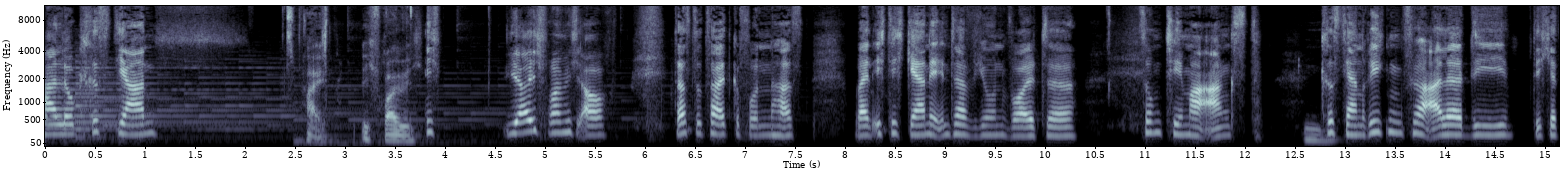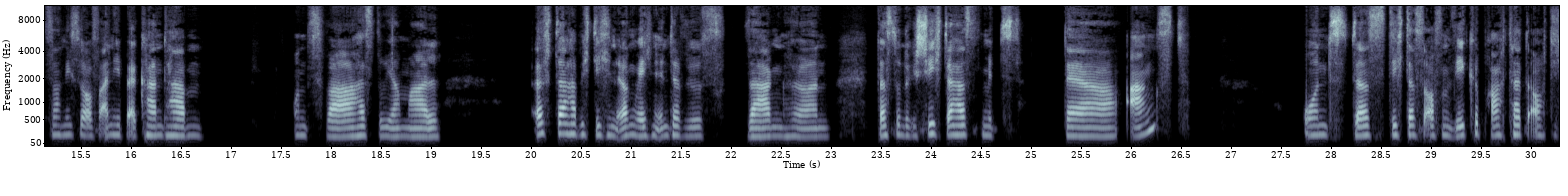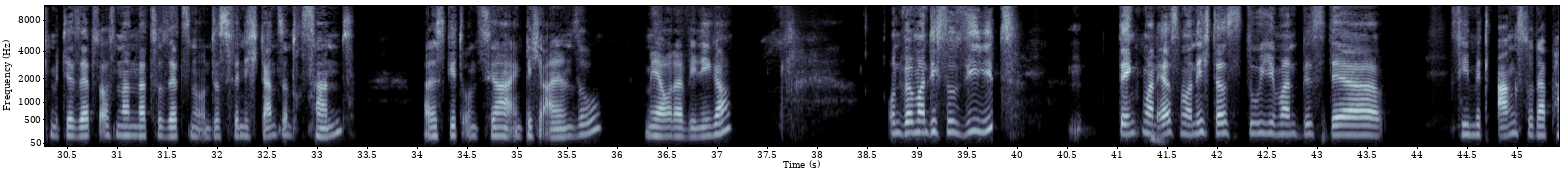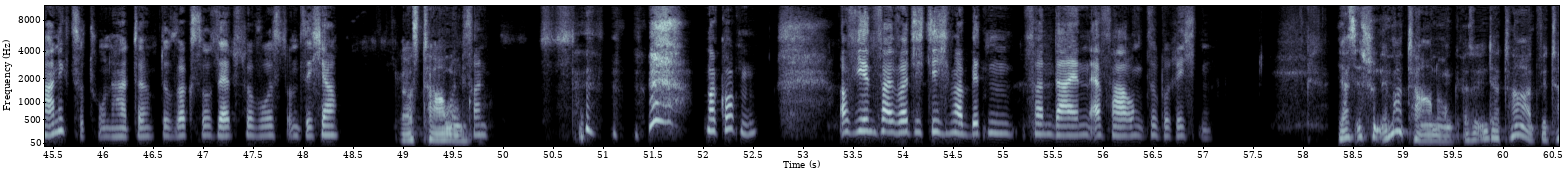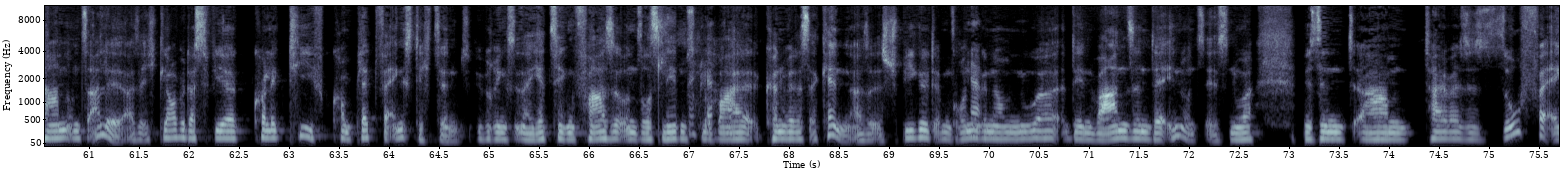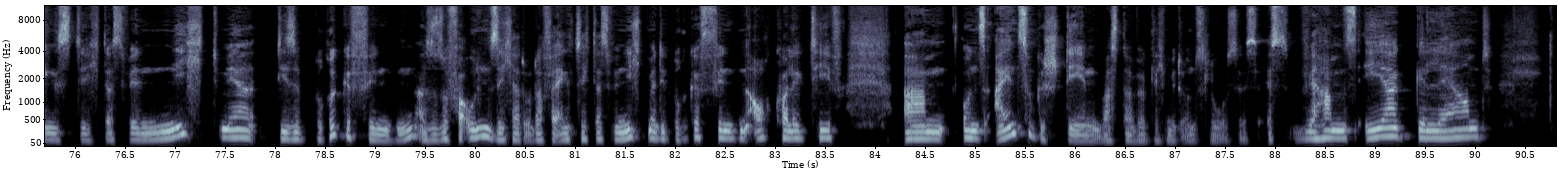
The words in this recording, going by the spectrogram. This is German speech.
Hallo Christian. Hi, ich freue mich. Ich, ja, ich freue mich auch, dass du Zeit gefunden hast, weil ich dich gerne interviewen wollte zum Thema Angst. Hm. Christian Rieken für alle, die dich jetzt noch nicht so auf Anhieb erkannt haben. Und zwar hast du ja mal öfter habe ich dich in irgendwelchen Interviews sagen hören, dass du eine Geschichte hast mit der Angst und dass dich das auf den Weg gebracht hat, auch dich mit dir selbst auseinanderzusetzen. Und das finde ich ganz interessant, weil es geht uns ja eigentlich allen so, mehr oder weniger. Und wenn man dich so sieht, denkt man erstmal nicht, dass du jemand bist, der viel mit Angst oder Panik zu tun hatte. Du wirkst so selbstbewusst und sicher. Das Tarnung. Von mal gucken. Auf jeden Fall wollte ich dich mal bitten, von deinen Erfahrungen zu berichten. Ja, es ist schon immer Tarnung. Also in der Tat, wir tarnen uns alle. Also ich glaube, dass wir kollektiv komplett verängstigt sind. Übrigens in der jetzigen Phase unseres Lebens global ja. können wir das erkennen. Also es spiegelt im Grunde ja. genommen nur den Wahnsinn, der in uns ist. Nur wir sind ähm, teilweise so verängstigt, dass wir nicht mehr diese Brücke finden, also so verunsichert oder verängstigt, dass wir nicht mehr die Brücke finden, auch kollektiv ähm, uns einzugestehen, was da wirklich mit uns los ist. Es, wir haben es eher gelernt,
